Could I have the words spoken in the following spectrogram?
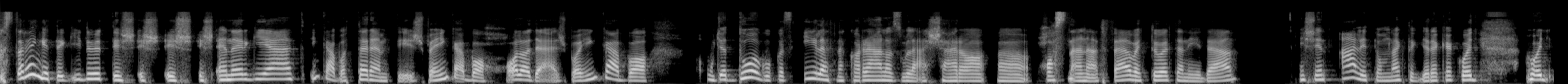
azt a rengeteg időt és, és, és, és energiát inkább a teremtésbe, inkább a haladásba, inkább a, ugye a dolgok az életnek a rálazulására uh, használnád fel, vagy töltenéd el, és én állítom nektek, gyerekek, hogy, hogy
